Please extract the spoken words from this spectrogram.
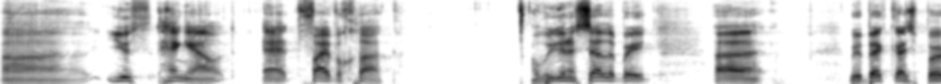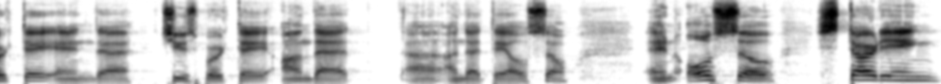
uh, youth hangout at five o'clock. We're going to celebrate. Uh, Rebecca's birthday and uh, birthday on that uh, on that day also, and also starting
